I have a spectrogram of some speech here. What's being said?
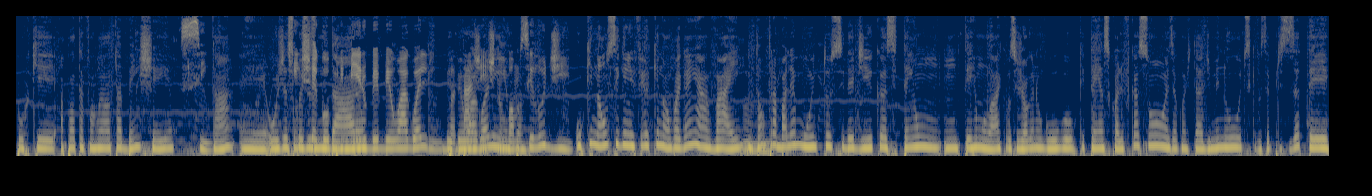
porque a plataforma ela tá bem cheia, Sim. tá? É, hoje as Quem coisas chegou mudaram. primeiro bebeu água limpa, Bebeu tá, água gente? Não limpa. vamos se iludir. O que não significa que não vai ganhar, vai. Uhum. Então trabalha muito, se dedica. Se tem um, um termo lá que você joga no Google que tem as qualificações, a quantidade de minutos que você precisa ter,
